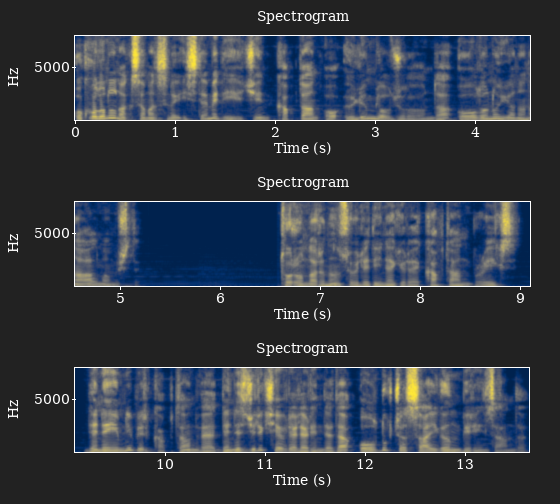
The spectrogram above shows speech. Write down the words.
Okulunun aksamasını istemediği için kaptan o ölüm yolculuğunda oğlunu yanına almamıştı. Torunlarının söylediğine göre Kaptan Briggs, deneyimli bir kaptan ve denizcilik çevrelerinde de oldukça saygın bir insandı.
